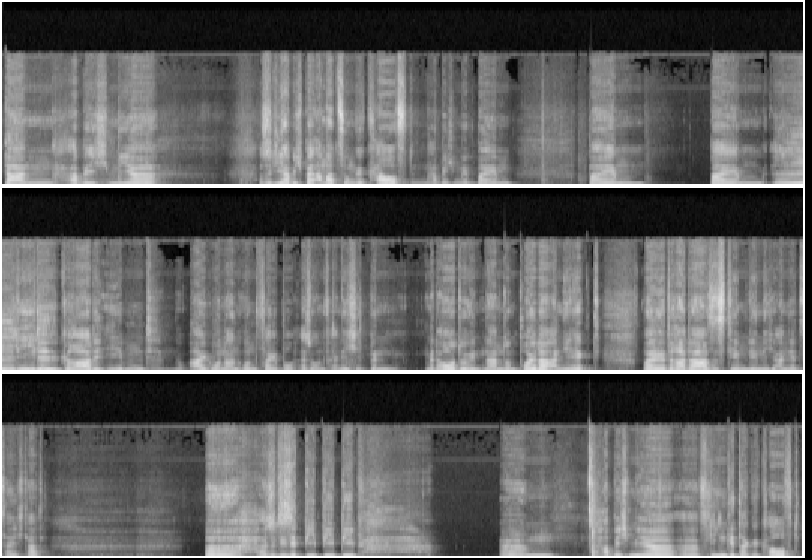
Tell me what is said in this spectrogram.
Dann habe ich mir, also die habe ich bei Amazon gekauft. Dann habe ich mir beim, beim, beim Lidl gerade eben, auch noch einen Unfall, also Unfall nicht, ich bin mit Auto hinten an so einem Poiler angeeckt, weil das Radarsystem den nicht angezeigt hat. Äh, also diese Beep, Beep, Beep. Ähm, habe ich mir äh, Fliegengitter gekauft.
